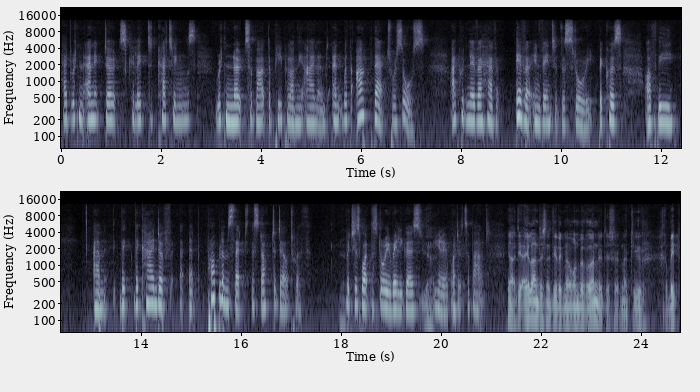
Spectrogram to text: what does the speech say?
had written anecdotes, collected cuttings, written notes about the people on the island. And without that resource, I could never have ever invented this story because of the, um, the, the, kind of uh, uh, problems that this doctor dealt with, yeah. which is what the story really goes, yeah. you know, what it's about. Ja, die eiland is nou onbewoond, dit natuurgebied,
